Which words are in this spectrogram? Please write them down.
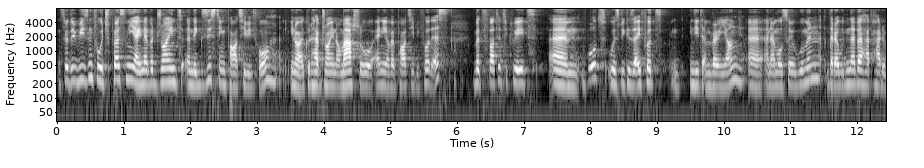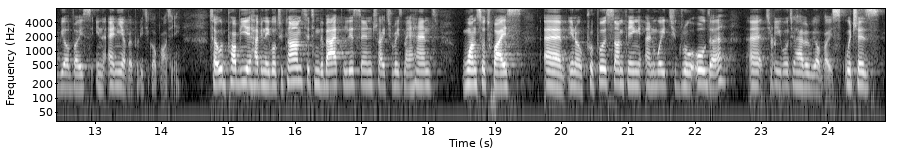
And so the reason for which personally I never joined an existing party before, you know, I could have joined En Marche or any other party before this, but started to create um, was because I thought, indeed I'm very young, uh, and I'm also a woman, that I would never have had a real voice in any other political party. So I would probably have been able to come, sit in the back, listen, try to raise my hand once or twice, uh, you know, propose something and wait to grow older uh, to be able to have a real voice, which is,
